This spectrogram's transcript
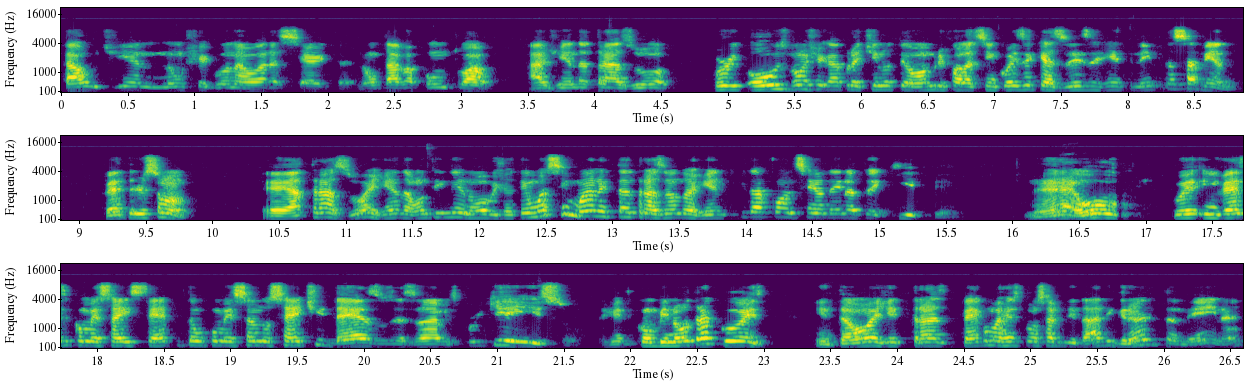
tal dia não chegou na hora certa, não estava pontual, a agenda atrasou, por, ou vão chegar para ti no teu ombro e falar assim, coisa que às vezes a gente nem está sabendo. Peterson, é, atrasou a agenda ontem de novo, já tem uma semana que está atrasando a agenda, o que está acontecendo aí na tua equipe? Né? É. Ou, em vez de começar às 7, estão começando às 7 e 10 os exames. Por que isso? A gente combinou outra coisa. Então, a gente traz, pega uma responsabilidade grande também, né?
